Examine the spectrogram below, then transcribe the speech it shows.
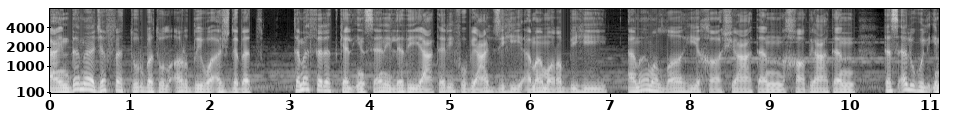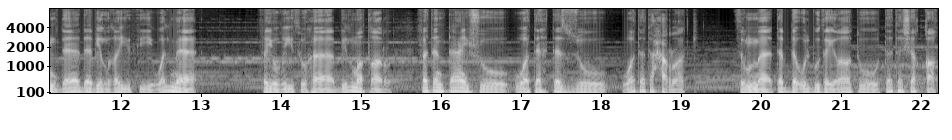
عندما جفت تربة الأرض وأجدبت تمثلت كالإنسان الذي يعترف بعجزه أمام ربه أمام الله خاشعة خاضعة تسأله الإمداد بالغيث والماء. فيغيثها بالمطر فتنتعش وتهتز وتتحرك ثم تبدأ البذيرات تتشقق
